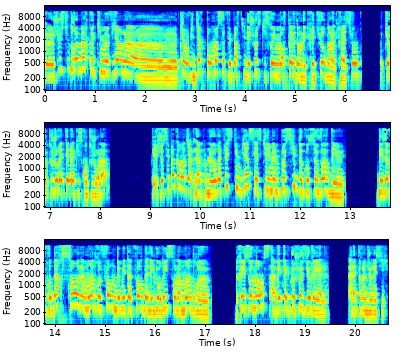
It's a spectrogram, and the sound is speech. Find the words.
Euh, juste une remarque qui me vient là, euh, qui a envie de dire que pour moi ça fait partie des choses qui sont immortelles dans l'écriture, dans la création, qui ont toujours été là, qui seront toujours là. Je sais pas comment dire. le réflexe qui me vient, c'est est-ce qu'il est même possible de concevoir des œuvres d'art sans la moindre forme de métaphore, d'allégorie, sans la moindre résonance avec quelque chose du réel à l'intérieur du récit?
